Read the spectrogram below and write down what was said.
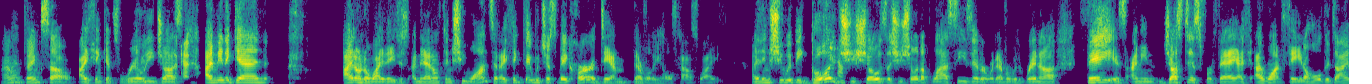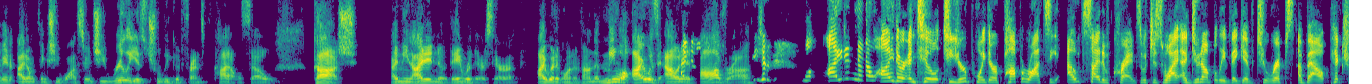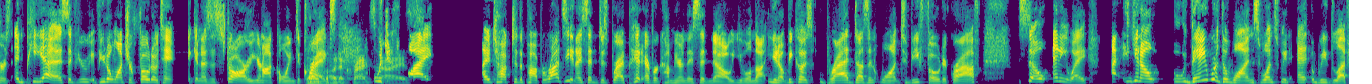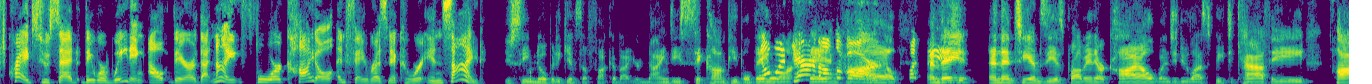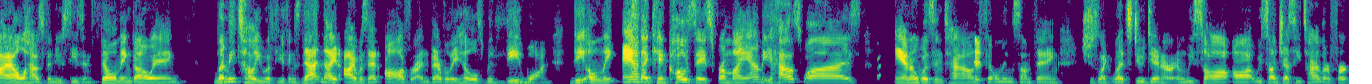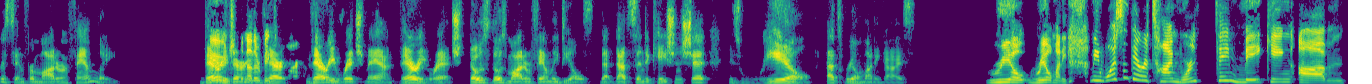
I don't think so. I think it's really just. Okay. I mean, again, I don't know why they just. I mean, I don't think she wants it. I think they would just make her a damn Beverly Hills housewife. I think she would be good. Yeah. She shows that she showed up last season or whatever with Rinna. Faye is, I mean, justice for Faye. I, I want Faye to hold a diamond. I don't think she wants to. And she really is truly good friends with Kyle. So, gosh, I mean, I didn't know they were there, Sarah. I would have gone and found them. Meanwhile, I was out at Avra. Well, I didn't know either until, to your point, there are paparazzi outside of Craig's, which is why I do not believe they give two rips about pictures. And P.S. If you if you don't want your photo taken as a star, you're not going to Craig's, go to Craig's, which guys. is why I talked to the paparazzi and I said, Does Brad Pitt ever come here? And they said, No, you will not, you know, because Brad doesn't want to be photographed. So, anyway, I, you know, they were the ones once we'd eh, we'd left Craig's who said they were waiting out there that night for Kyle and Faye Resnick who were inside. You see, nobody gives a fuck about your 90s sitcom people. They No want Faye and LeVar. Kyle. And they and then TMZ is probably there. Kyle, when did you do last speak to Kathy? Kyle, how's the new season filming going? Let me tell you a few things. That night I was at Avra in Beverly Hills with the one, the only Anna Quincoces from Miami Housewives. Anna was in town filming something. She's like, let's do dinner. And we saw uh we saw Jesse Tyler Ferguson from Modern Family. Very, Huge. very, Another big very, very rich man. Very rich. Those those modern family deals, that that syndication shit is real. That's real money, guys. Real real money i mean wasn't there a time weren't they making um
